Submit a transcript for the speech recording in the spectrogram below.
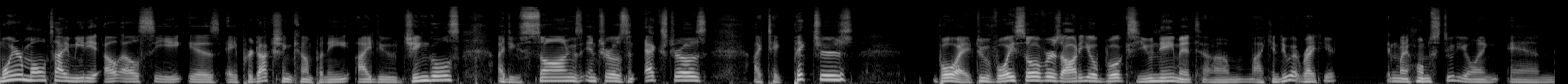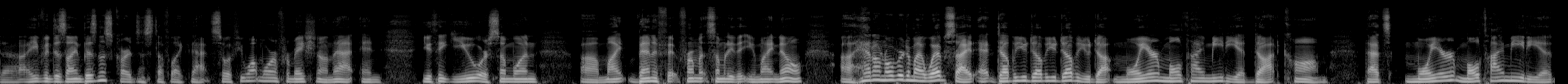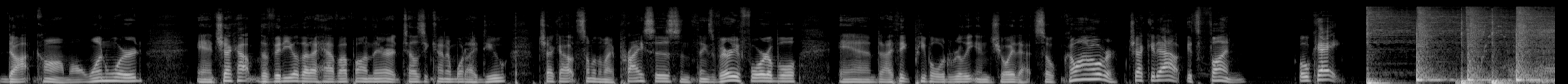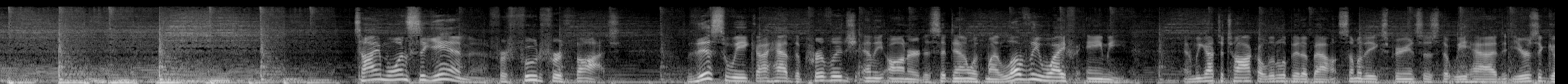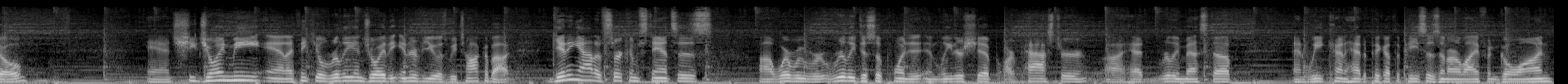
Moyer Multimedia LLC is a production company. I do jingles, I do songs, intros, and extras. I take pictures. Boy, do voiceovers, audiobooks, you name it. Um, I can do it right here in my home studio, and, and uh, I even design business cards and stuff like that. So if you want more information on that, and you think you or someone uh, might benefit from it, somebody that you might know, uh, head on over to my website at www.moyermultimedia.com. That's moyermultimedia.com, all one word. And check out the video that I have up on there. It tells you kind of what I do. Check out some of my prices and things. Very affordable, and I think people would really enjoy that. So come on over, check it out. It's fun. Okay. Time once again for Food for Thought. This week I had the privilege and the honor to sit down with my lovely wife, Amy, and we got to talk a little bit about some of the experiences that we had years ago. And she joined me, and I think you'll really enjoy the interview as we talk about getting out of circumstances uh, where we were really disappointed in leadership. Our pastor uh, had really messed up, and we kind of had to pick up the pieces in our life and go on.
